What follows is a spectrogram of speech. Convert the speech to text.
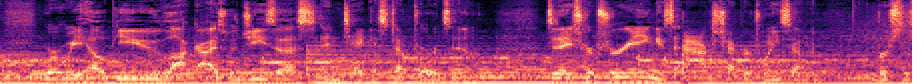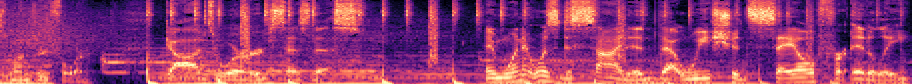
Where we help you lock eyes with Jesus and take a step towards Him. Today's Scripture reading is Acts chapter 27, verses 1 through 4. God's Word says this And when it was decided that we should sail for Italy,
